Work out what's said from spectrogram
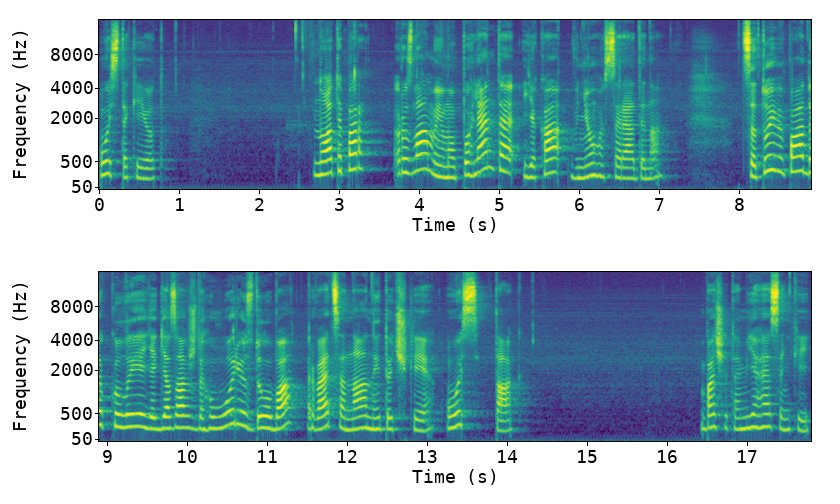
Ось такий от. Ну, а тепер розламуємо, погляньте, яка в нього середина. Це той випадок, коли, як я завжди говорю, здоба рветься на ниточки. Ось так. Бачите, м'ягесенький,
